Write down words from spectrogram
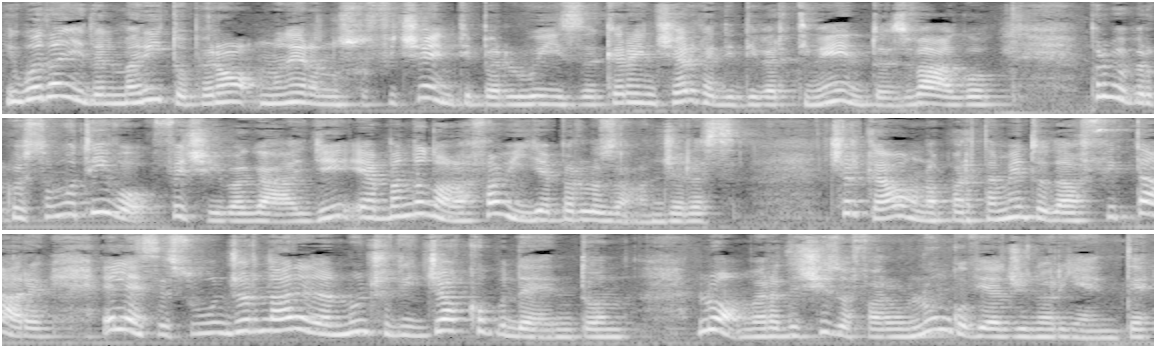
I guadagni del marito però non erano sufficienti per Louise, che era in cerca di divertimento e svago. Proprio per questo motivo fece i bagagli e abbandonò la famiglia per Los Angeles cercava un appartamento da affittare e lesse su un giornale l'annuncio di Jacob Denton. L'uomo era deciso a fare un lungo viaggio in Oriente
